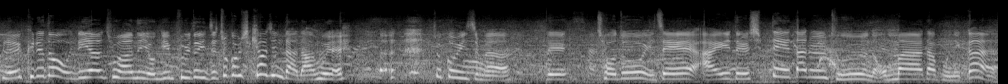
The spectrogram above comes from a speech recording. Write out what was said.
그래 그래도 리아 좋아하는 여기 불도 이제 조금씩 켜진다 나무에 조금이지만 네 저도 이제 아이들 10대의 딸을 둔 엄마다 보니까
